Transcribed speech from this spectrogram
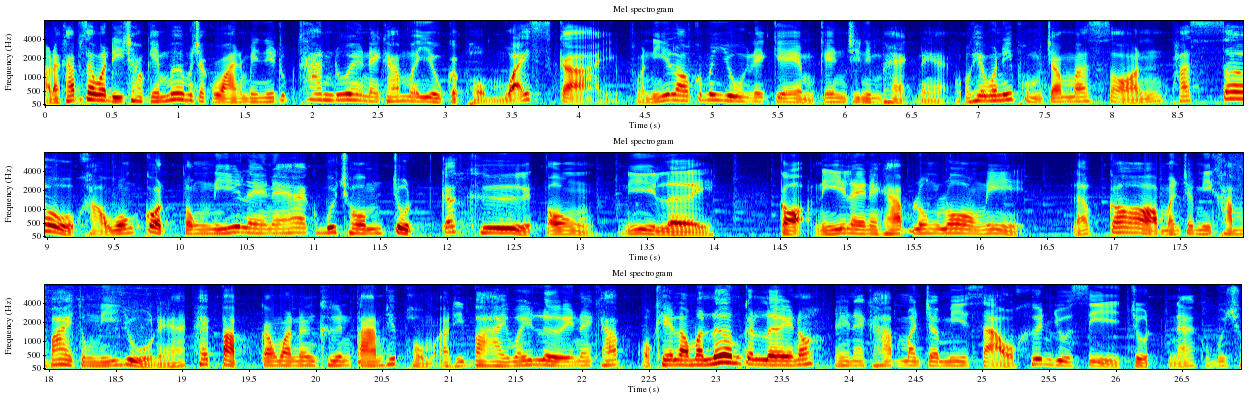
เอาละครับ สวัสดีชาวเกมเมอร์มาจากวานเป็นนี้ทุกท่านด้วยนะครับ มาอยู่กับผมไวท์สกายวันนี้เราก็มาอยู่ในเกม Genshin Impact นะฮะโอเค วันนี้ผมจะมาสอนพัซเซิลเขาวงกฏตรงนี้เลยนะฮะ คุณผู้ชมจุดก็คือตรงนี่เลย เกาะนี้เลยนะครับ โล่งๆนี่ แล้วก็มันจะมีคำใบ้ตรงนี้อยู่นะฮะให้ปรับกลางวันกลางคืนตามที่ผมอธิบายไว้เลยนะครับโอเคเรามาเริ่มกันเลยเนาะนี่นะครับมันจะมีเสาขึ้นอยู่ 4 จุดนะคุณผู้ช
